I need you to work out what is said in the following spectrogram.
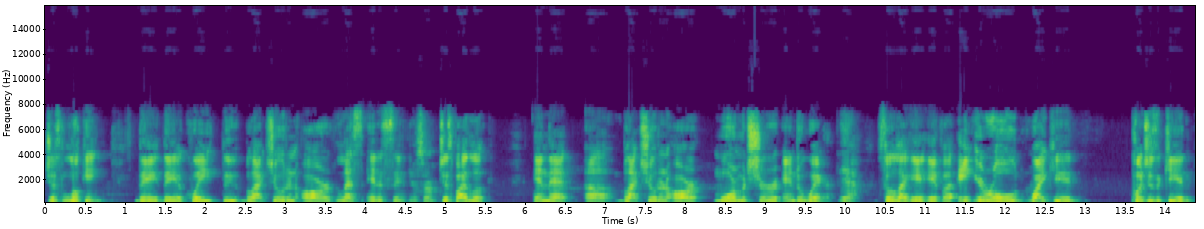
just looking, they they equate the black children are less innocent. Yes, sir. Just by look, and that uh, black children are more mature and aware. Yeah. So like if a eight year old white kid punches a kid,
